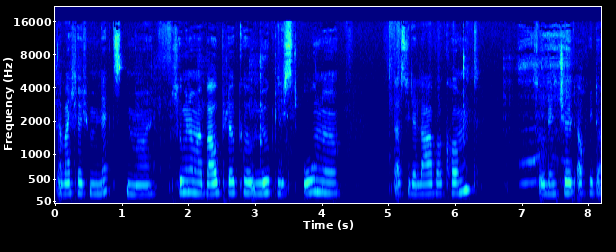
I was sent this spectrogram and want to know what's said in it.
Da war ich, glaube ich, beim letzten Mal. Ich hole mir nochmal Baublöcke, möglichst ohne dass wieder Lava kommt. So, den Schild auch wieder.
